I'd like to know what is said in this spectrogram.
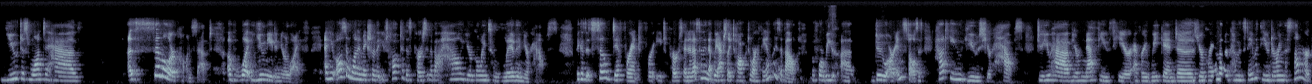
you just want to have a similar concept of what you need in your life. And you also want to make sure that you talk to this person about how you're going to live in your house because it's so different for each person. And that's something that we actually talk to our families about before we uh, do our installs is how do you use your house? Do you have your nephews here every weekend? Does your mm-hmm. grandmother come and stay with you during the summer?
